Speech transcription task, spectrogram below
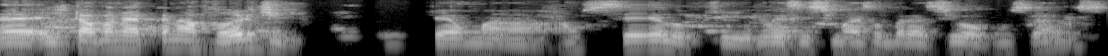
É, ele estava na época na Virgin, que é uma, um selo que não existe mais no Brasil há alguns anos.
